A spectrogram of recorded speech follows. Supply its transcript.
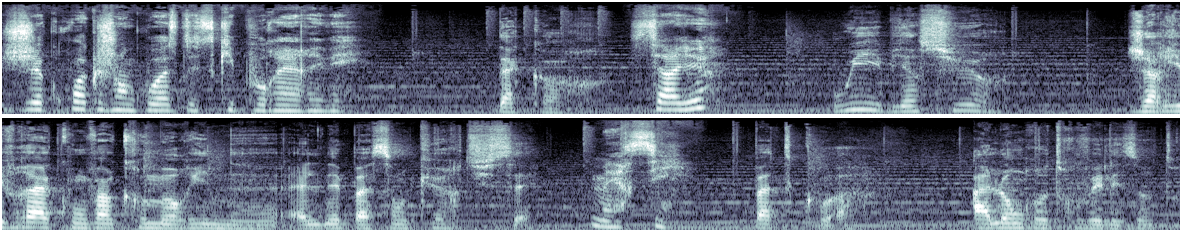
Je crois que j'angoisse de ce qui pourrait arriver. D'accord. Sérieux? Oui, bien sûr. J'arriverai à convaincre Maureen, elle n'est pas sans cœur, tu sais. Merci. Pas de quoi. Allons retrouver les autres.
